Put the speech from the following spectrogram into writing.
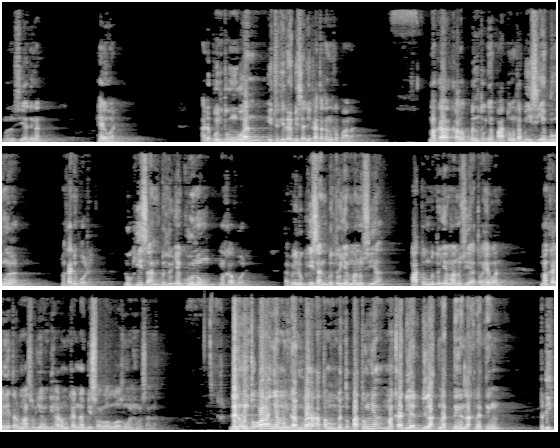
Manusia dengan hewan. Adapun tumbuhan itu tidak bisa dikatakan kepala. Maka kalau bentuknya patung tapi isinya bunga, maka ini boleh. Lukisan bentuknya gunung, maka boleh. Tapi lukisan bentuknya manusia, patung bentuknya manusia atau hewan, maka ini termasuk yang diharamkan Nabi Shallallahu Alaihi Wasallam. Dan untuk orang yang menggambar atau membentuk patungnya, maka dia dilaknat dengan laknat yang pedih.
